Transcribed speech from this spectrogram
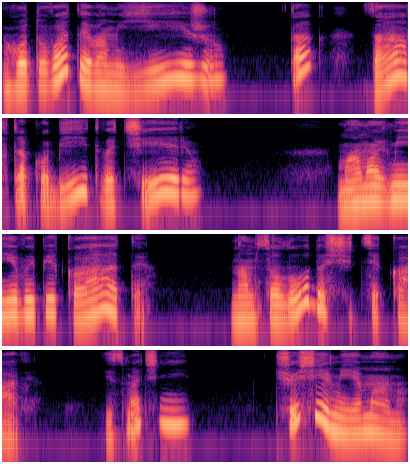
Готувати вам їжу, так? Завтрак, обід, вечерю. Мама вміє випікати. Нам солодощі цікаві і смачні. Що ще вміє мама?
